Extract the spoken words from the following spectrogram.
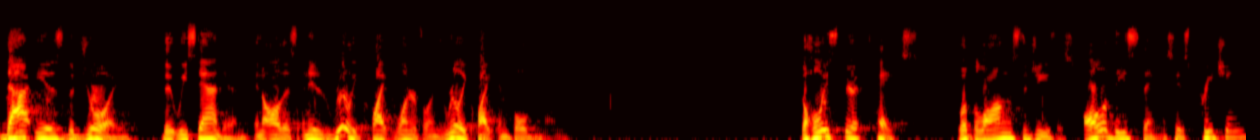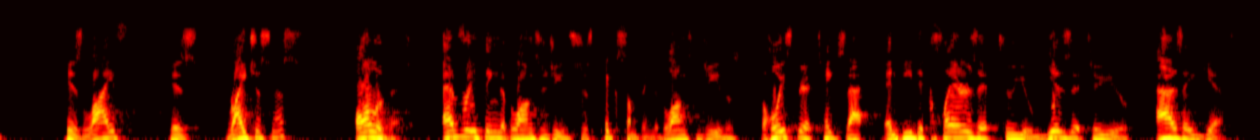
That is the joy that we stand in in all this, and it is really quite wonderful and it's really quite emboldening. The Holy Spirit takes what belongs to Jesus, all of these things, his preaching, his life, his righteousness, all of it, everything that belongs to Jesus, just pick something that belongs to Jesus. The Holy Spirit takes that and he declares it to you, gives it to you as a gift.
